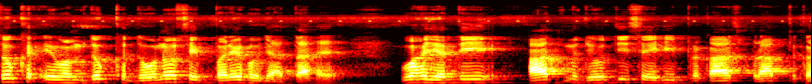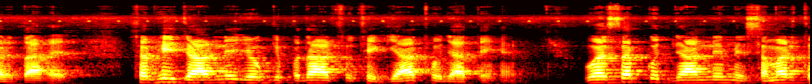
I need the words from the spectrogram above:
सुख एवं दुख दोनों से परे हो जाता है। वह यति आत्मज्योति से ही प्रकाश प्राप्त करता है। सभी जानने योग्य पदार्थ उसे ज्ञात हो जाते हैं। वह सब कुछ जानने में समर्थ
